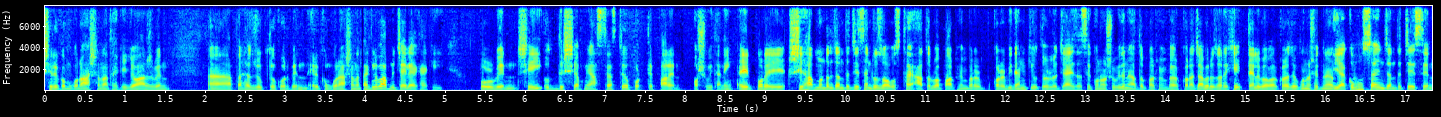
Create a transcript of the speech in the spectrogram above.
সেরকম কোনো আশা না থাকে, কেউ আসবেন আপনার সাথে যুক্ত করবেন, এরকম কোনো আশা না থাকলে বা আপনি চাইলে একাকি পড়বেন। সেই উদ্দেশ্যে আপনি আস্তে আস্তেও পড়তে পারেন, অসুবিধা নেই। এরপরে শিহাব মন্ডল জানতে চেয়েছেন, রোজা অবস্থায় আতর বা পারফিউম করার বিধান কি? উত্তর হলো আছে, কোনো অসুবিধা নেই, আতর পারফিউম ব্যবহার করা যাবে, রোজা রেখে তেল ব্যবহার করা যাবে, কোনো অসুবিধা নেই। ইয়াকুব হোসাইন জানতে চেয়েছেন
